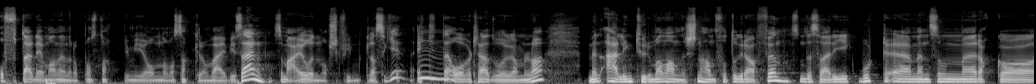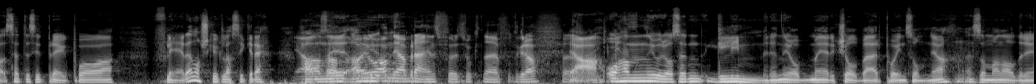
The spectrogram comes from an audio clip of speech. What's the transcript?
Ofte er det man ender opp med å snakke mye om når man snakker om Veiviseren, som er jo en norsk filmklassiker. Ekte, over 30 år gammel nå. Men Erling Turman Andersen, han fotografen, som dessverre gikk bort, eh, men som eh, rakk å sette sitt preg på flere norske klassikere. Ja, han, altså, han, han, jo han- Anja Breins foretrukne fotograf. eh, ja, og han gjorde også en glimrende jobb med Erik Skjoldberg på 'Insomnia', som man aldri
